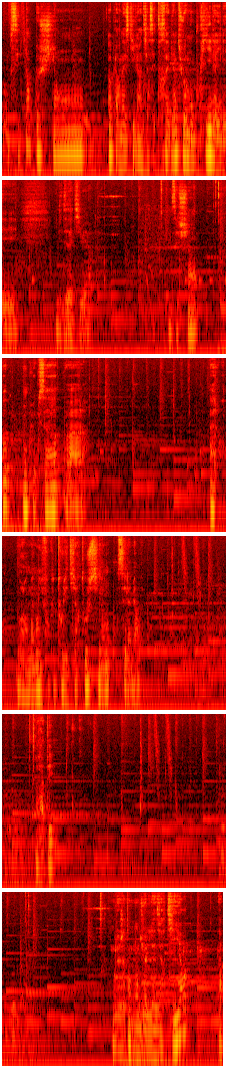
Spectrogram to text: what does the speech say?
Donc c'est un peu chiant. Hop là, on a esquivé un tir, c'est très bien. Tu vois, mon bouclier là, il est, il est désactivé là. C'est chiant. Hop, on cloque ça. Voilà. Bon alors maintenant il faut que tous les tirs touchent, sinon c'est la merde. Raté. Donc là j'attends que mon duel laser tire. Ah,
